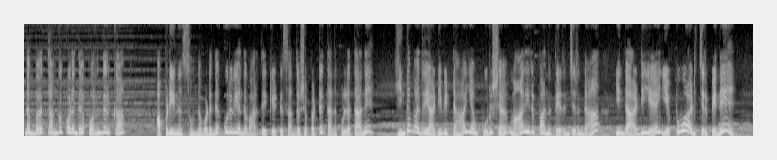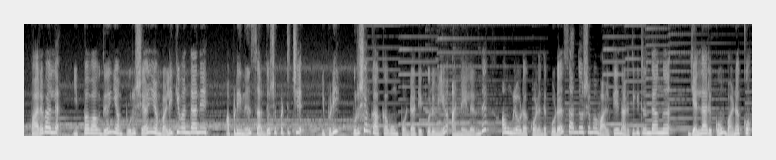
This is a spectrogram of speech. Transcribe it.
நம்ம தங்க குழந்தை பிறந்திருக்கா? அப்படின்னு சொன்ன உடனே குருவி அந்த வார்த்தையை கேட்டு சந்தோஷப்பட்டு தனக்குள்ள தானே இந்த மாதிரி அடி விட்டா என் புருஷன் மாறி இருப்பான்னு தெரிஞ்சிருந்தா இந்த அடிய எப்பவோ அடிச்சிருப்பேனே. பரவாயில்ல இப்பவாவது என் புருஷன் என் வழிக்கு வந்தானே அப்படின்னு சந்தோஷப்பட்டுச்சு. இப்படி புருஷன் காக்காவும் பொண்டாட்டி குருவியும் அன்னையில இருந்து அவங்களோட குழந்தை கூட சந்தோஷமா வாழ்க்கையை நடத்திக்கிட்டு இருந்தாங்க. எல்லாருக்கும் வணக்கம்.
